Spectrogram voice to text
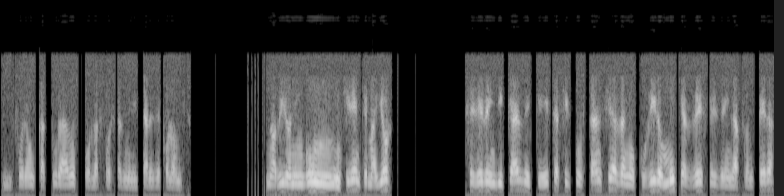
y fueron capturados por las fuerzas militares de Colombia. No ha habido ningún incidente mayor. Se debe indicar de que estas circunstancias han ocurrido muchas veces en la frontera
